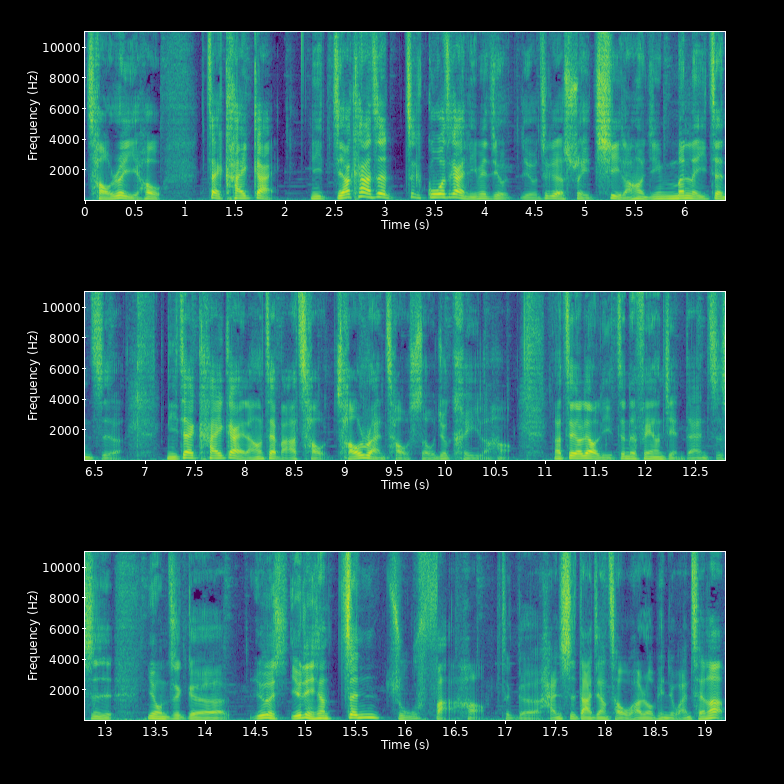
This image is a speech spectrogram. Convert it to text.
炒热以后再开盖。你只要看到这这个锅盖里面有有这个水汽，然后已经焖了一阵子了，你再开盖，然后再把它炒炒软、炒熟就可以了哈。那这道料理真的非常简单，只是用这个。如果有点像蒸煮法哈，这个韩式大酱炒五花肉片就完成了。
